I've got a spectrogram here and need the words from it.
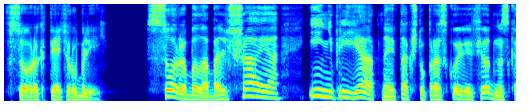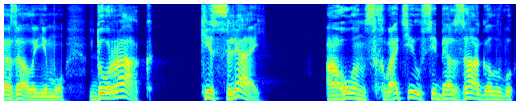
в 45 рублей. Ссора была большая и неприятная, так что Прасковья Федоровна сказала ему «Дурак! Кисляй!» А он схватил себя за голову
